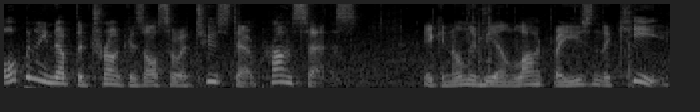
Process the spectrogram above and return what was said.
Opening up the trunk is also a two-step process. It can only be unlocked by using the key.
